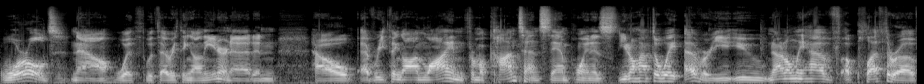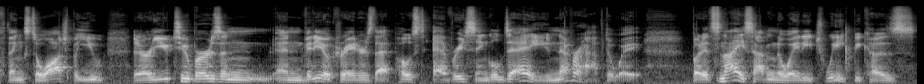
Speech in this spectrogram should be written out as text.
world now with with everything on the internet and how everything online from a content standpoint is you don't have to wait ever. You you not only have a plethora of things to watch but you there are youtubers and and video creators that post every single day. You never have to wait. But it's nice having to wait each week because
